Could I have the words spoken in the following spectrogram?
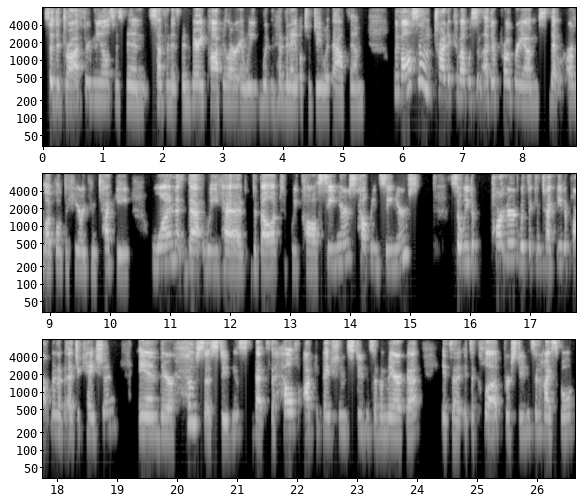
So the drive through meals has been something that's been very popular and we wouldn't have been able to do without them. We've also tried to come up with some other programs that are local to here in Kentucky. One that we had developed, we call Seniors Helping Seniors. So we de- partnered with the Kentucky Department of Education and their HOSA students. That's the Health Occupation Students of America. It's a it's a club for students in high school.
